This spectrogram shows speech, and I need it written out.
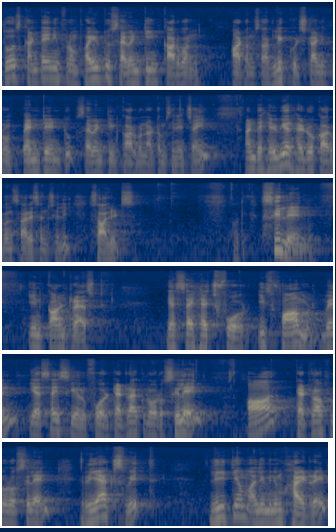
Those containing from 5 to 17 carbon atoms are liquid starting from pentane to 17 carbon atoms in a chain. And the heavier hydrocarbons are essentially solids. Okay. Silane in contrast, SiH4 is formed when SiCl4 tetrachlorosilane or tetrafluorosilane reacts with lithium aluminum hydride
